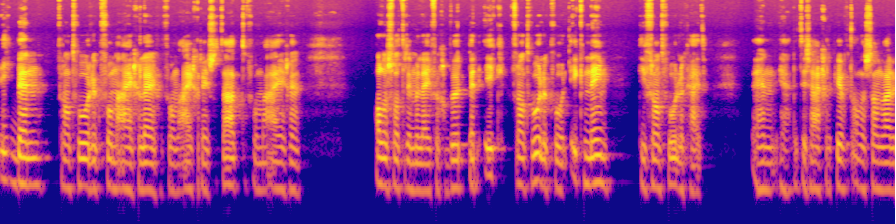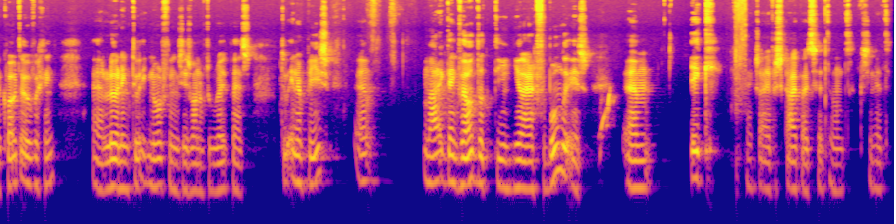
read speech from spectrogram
ik ben verantwoordelijk voor mijn eigen leven, voor mijn eigen resultaten, voor mijn eigen. Alles wat er in mijn leven gebeurt, ben ik verantwoordelijk voor. Ik neem die verantwoordelijkheid. En ja, dit is eigenlijk weer wat anders dan waar de quote over ging. Uh, learning to ignore things is one of the great paths to inner peace. Uh, maar ik denk wel dat die heel erg verbonden is. Um, ik, ik zal even Skype uitzetten, want ik zie net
